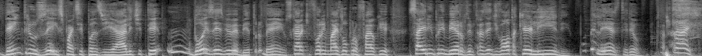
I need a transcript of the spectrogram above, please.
dentre os ex-participantes de reality, ter um, dois ex-BBB, tudo bem. Os caras que forem mais low profile, que saíram em primeiro, por exemplo, trazer de volta a Kerline. Pô, beleza, entendeu? Atrás.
